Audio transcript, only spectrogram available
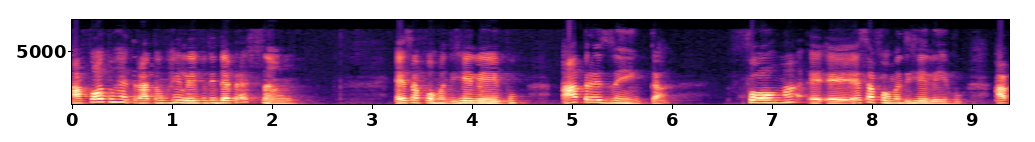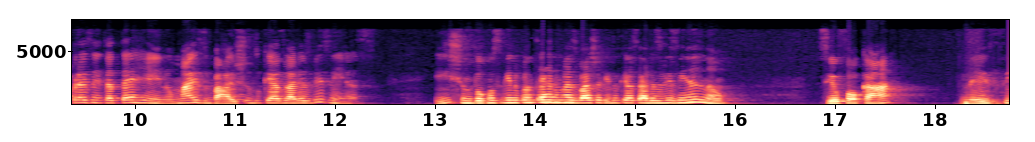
A foto retrata um relevo de depressão. Essa forma de relevo apresenta forma, é, é, essa forma de relevo apresenta terreno mais baixo do que as áreas vizinhas. Ixi, não estou conseguindo ver um terreno mais baixo aqui do que as áreas vizinhas, não. Se eu focar nesse,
